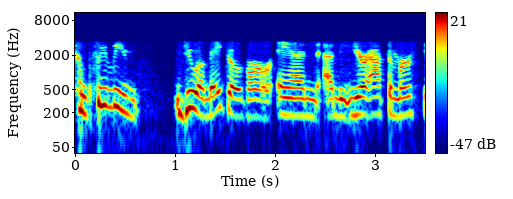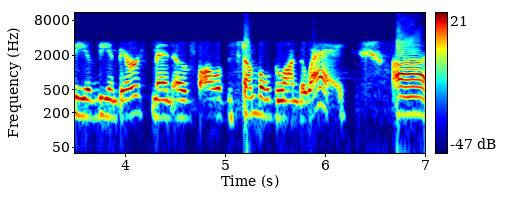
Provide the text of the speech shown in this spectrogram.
completely do a makeover and I mean you're at the mercy of the embarrassment of all of the stumbles along the way. Uh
